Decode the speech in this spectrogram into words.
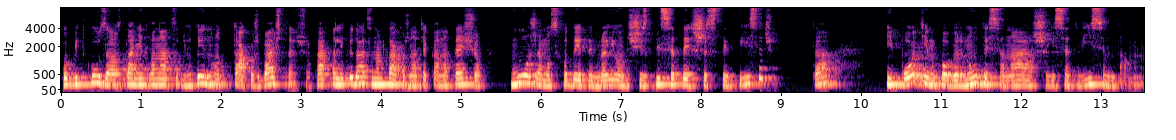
По бітку за останні 12 годин, от також бачите, що карта ліквідації нам також натякає на те, що можемо сходити в район 66 тисяч, та, і потім повернутися на 68, там,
